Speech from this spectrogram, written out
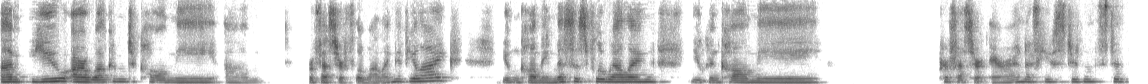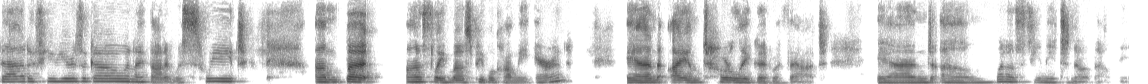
Um, you are welcome to call me um, Professor Flewelling if you like. You can call me Mrs. Flewelling. You can call me Professor Erin. A few students did that a few years ago and I thought it was sweet. Um, but honestly, most people call me Erin and I am totally good with that. And um, what else do you need to know about me?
